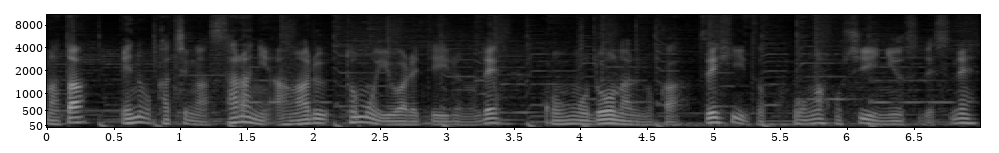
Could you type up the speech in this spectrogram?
また絵の価値がさらに上がるとも言われているので今後どうなるのかぜひ続報が欲しいニュースですね。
